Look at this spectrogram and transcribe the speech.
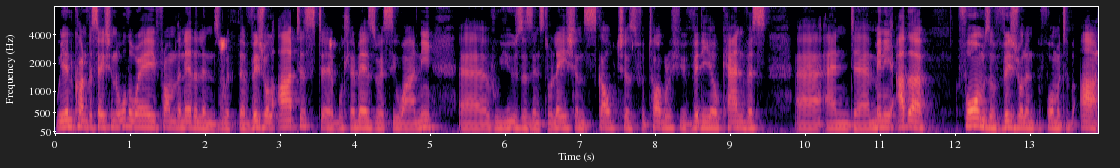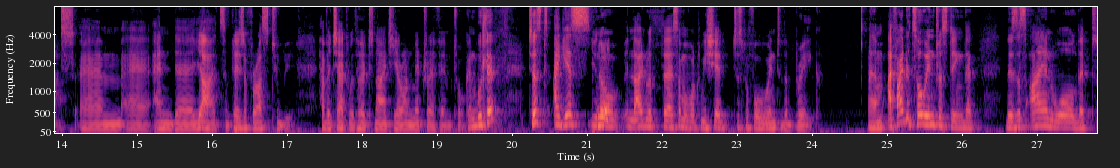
we're in conversation all the way from the Netherlands with the visual artist uh, Siwani, uh, who uses installations, sculptures, photography, video, canvas, uh, and uh, many other forms of visual and performative art. Um, uh, and yeah, it's a pleasure for us to be, have a chat with her tonight here on Metro FM Talk. And Buhle, just I guess you know, in line with uh, some of what we shared just before we went to the break. Um, I find it so interesting that there's this iron wall that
